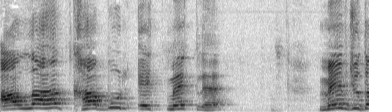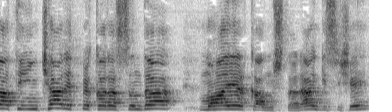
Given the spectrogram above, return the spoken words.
Allah'ı kabul etmekle mevcudatı inkar etmek arasında muhayyer kalmışlar. Hangisi şey?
